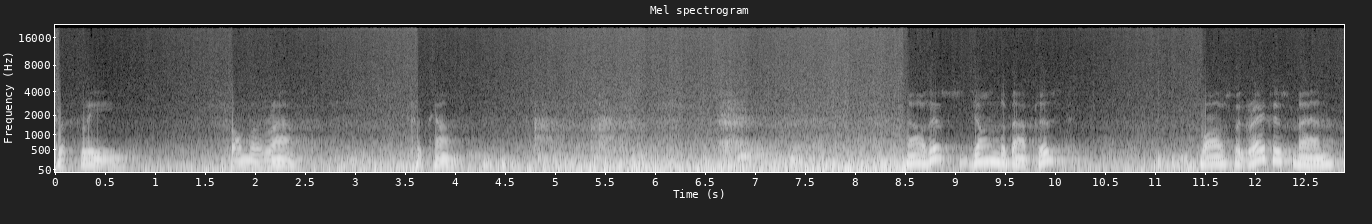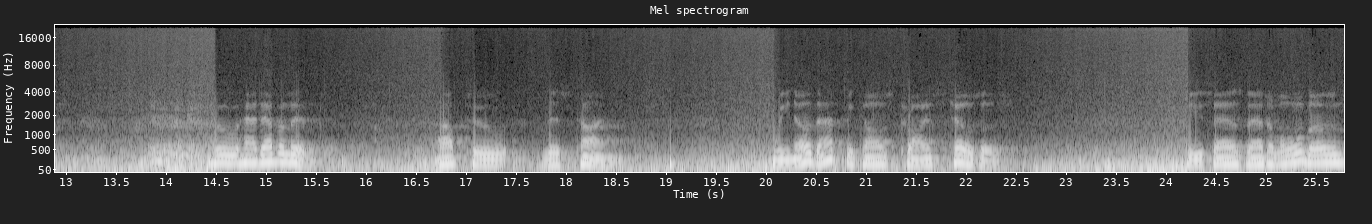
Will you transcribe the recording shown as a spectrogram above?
To flee from the wrath to come. Now this John the Baptist was the greatest man who had ever lived up to this time. We know that because Christ tells us. He says that of all those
